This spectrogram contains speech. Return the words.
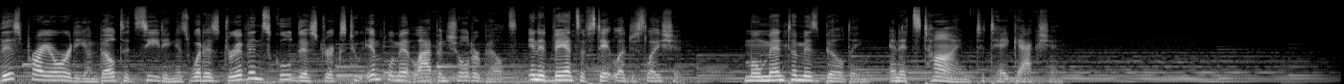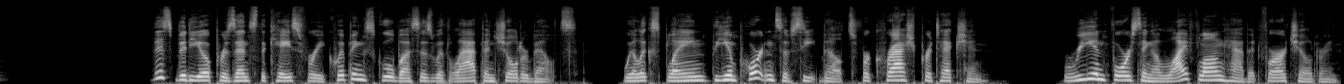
This priority on belted seating is what has driven school districts to implement lap and shoulder belts in advance of state legislation. Momentum is building, and it's time to take action. This video presents the case for equipping school buses with lap and shoulder belts. We'll explain the importance of seat belts for crash protection, reinforcing a lifelong habit for our children,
